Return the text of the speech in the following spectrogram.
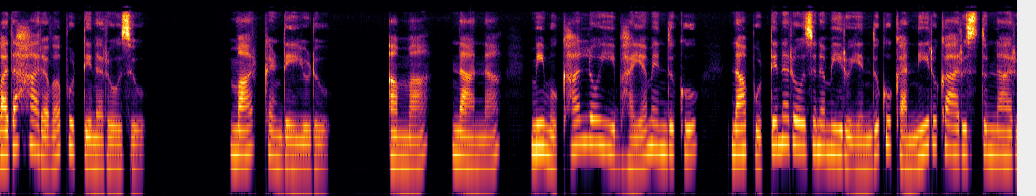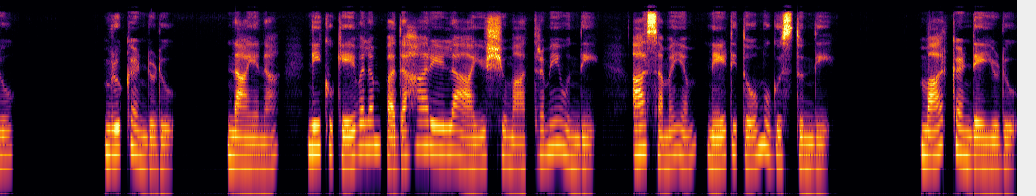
పదహారవ పుట్టినరోజు. మార్కండేయుడు. అమ్మా నాన్న మీ ముఖాల్లో ఈ భయమెందుకు? నా పుట్టినరోజున మీరు ఎందుకు కన్నీరు కారుస్తున్నారు? మృకండు. నాయనా నీకు కేవలం పదహారేళ్ళ ఆయుష్యు మాత్రమే ఉంది. ఆ సమయం నేటితో ముగుస్తుంది. మార్కండేయుడు.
